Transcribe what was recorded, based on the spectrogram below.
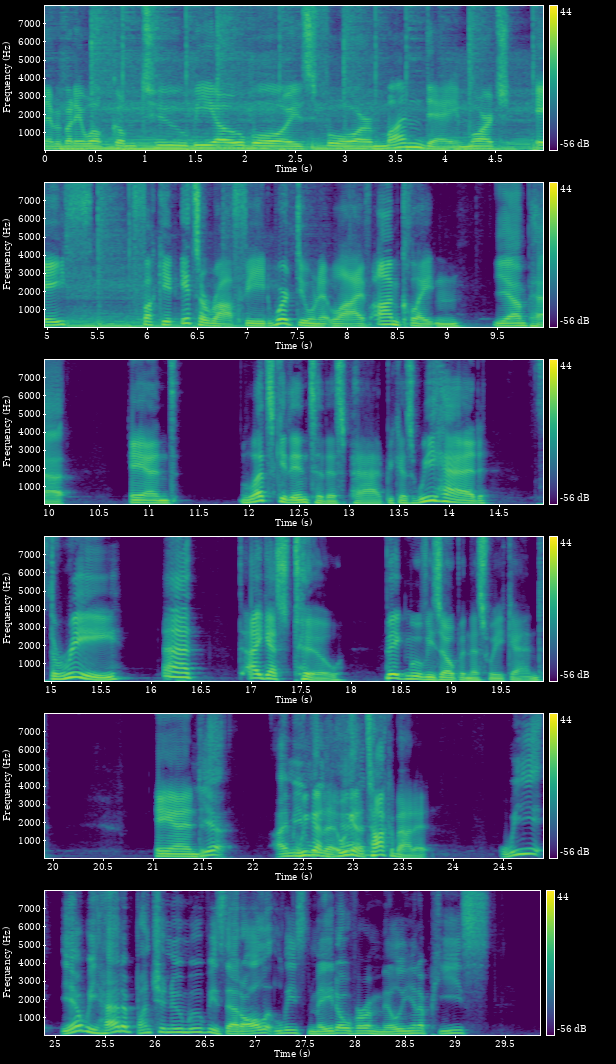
right, everybody, welcome to BO Boys for Monday, March 8th. Fuck it, it's a raw feed. We're doing it live. I'm Clayton. Yeah, I'm Pat. And let's get into this, Pat, because we had three, uh, I guess two, big movies open this weekend. And Yeah, I mean, we gotta we, gotta talk about it. We yeah, we had a bunch of new movies that all at least made over a million apiece.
